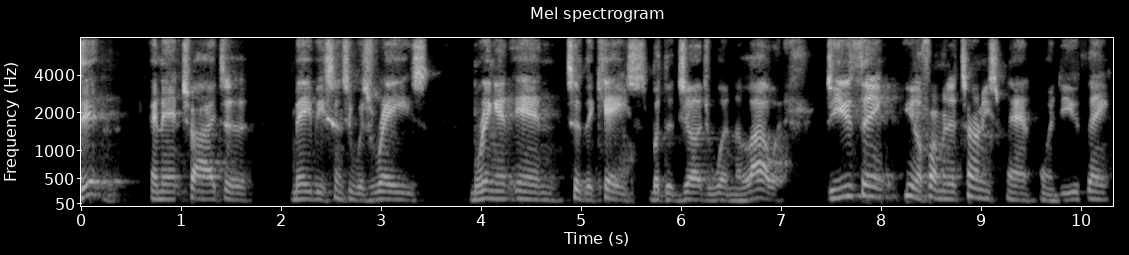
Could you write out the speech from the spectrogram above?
didn't, and then tried to maybe, since it was raised, bring it in to the case, but the judge wouldn't allow it. Do you think, you know, from an attorney standpoint, do you think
